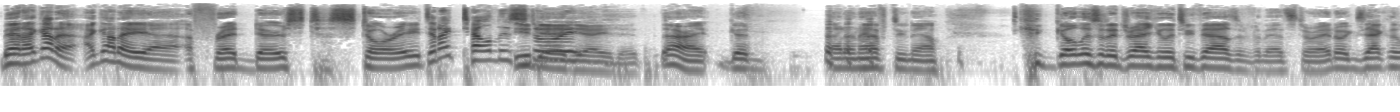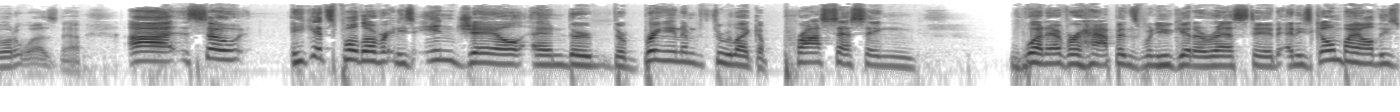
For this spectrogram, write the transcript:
Man, I got a I got a uh, a Fred Durst story. Did I tell this story? You story? did, yeah, you did. All right, good. I don't have to now. Go listen to Dracula 2000 for that story. I know exactly what it was now. Uh, so he gets pulled over and he's in jail, and they're they're bringing him through like a processing whatever happens when you get arrested and he's going by all these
